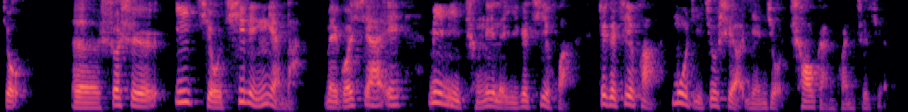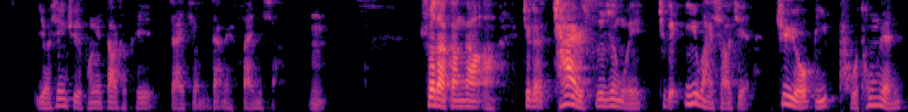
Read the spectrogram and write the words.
就呃说是一九七零年吧，美国 CIA 秘密成立了一个计划，这个计划目的就是要研究超感官知觉。有兴趣的朋友，到时候可以在节目单里翻一下。嗯，说到刚刚啊，这个查尔斯认为这个伊娃小姐具有比普通人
